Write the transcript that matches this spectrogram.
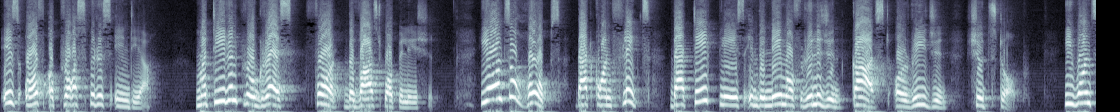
is of a prosperous India, material progress for the vast population. He also hopes that conflicts that take place in the name of religion, caste or region should stop. He wants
